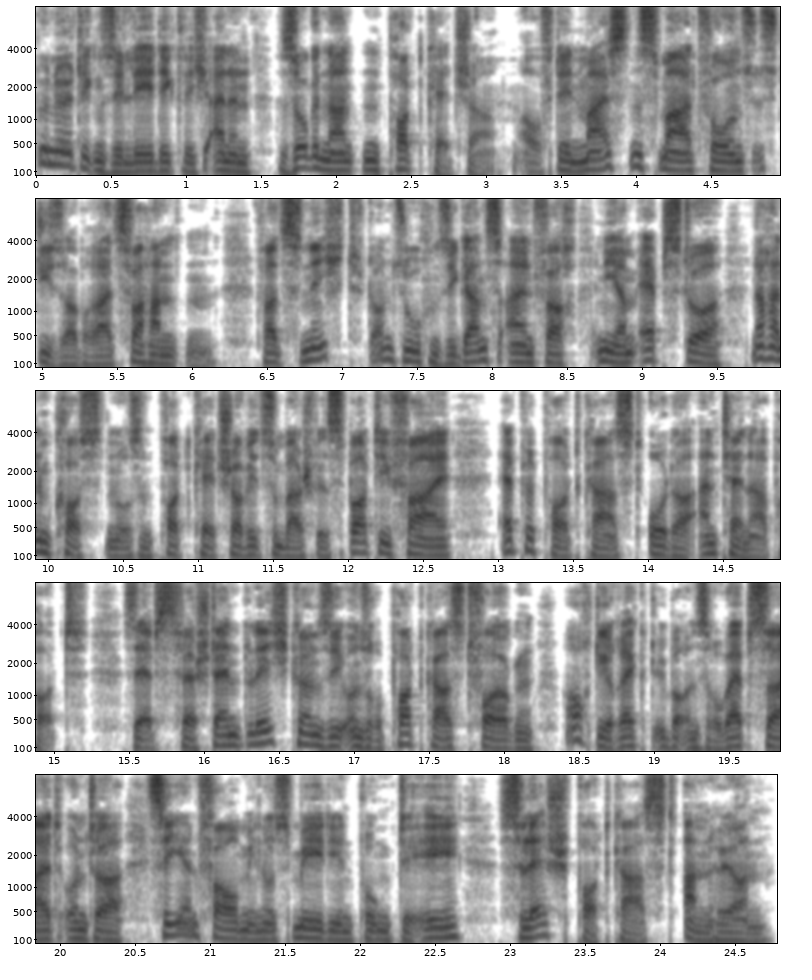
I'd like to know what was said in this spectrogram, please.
benötigen Sie lediglich einen sogenannten Podcatcher. Auf den meisten Smartphones ist dieser bereits vorhanden. Falls nicht, dann suchen Sie ganz einfach in Ihrem App Store nach einem kostenlosen Podcatcher wie zum Beispiel Spotify, Apple Podcast oder AntennaPod. Selbstverständlich können Sie unsere Podcast-Folgen auch direkt über unsere Website unter cnv-medien.de slash podcast anhören.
